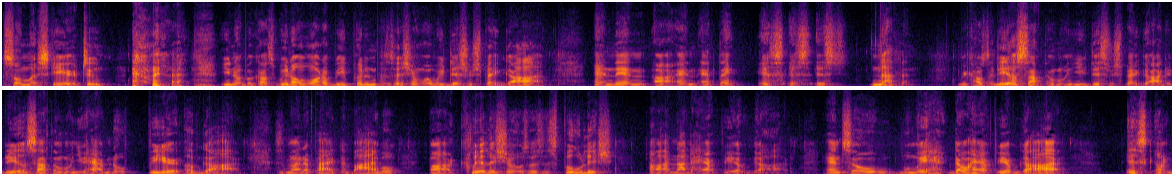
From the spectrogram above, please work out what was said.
so much scared too. you know, because we don't want to be put in a position where we disrespect God and then uh, and and think it's, it's it's nothing because it is something when you disrespect God. It is something when you have no fear of God. As a matter of fact, the Bible uh, clearly shows us it's foolish uh, not to have fear of God. And so when we don't have fear of God, it's a,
